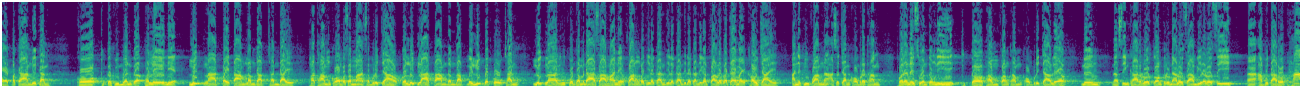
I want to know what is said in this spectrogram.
8 ประการด้วยกันขอก็คือเหมือนกับทะเลเนี่ยลึกลาดไปตามลำดับชั้นใด พระธรรมของพระสัมมาสัมพุทธเจ้า ก็ลึกลาดตามลำดับ ไม่ลึกแบบโกรกชัน ลึกลาดคือคนธรรมดาสามัญเนี่ยฟังไปทีละกั้นทีละกั้นทีละกั้นทีละกันฟังแล้วก็ใจไหมเข้าใจ อันนี้คือความน่าอัศจรรย์ของพระธรรม เพราะฉะนั้นในส่วนตรงนี้ก็ทำฟังธรรมของพระเจ้าแล้วหนึ่งนะสิงขารรสสองกรุณารสสามวีรรสสี่อาภุตารสห้า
